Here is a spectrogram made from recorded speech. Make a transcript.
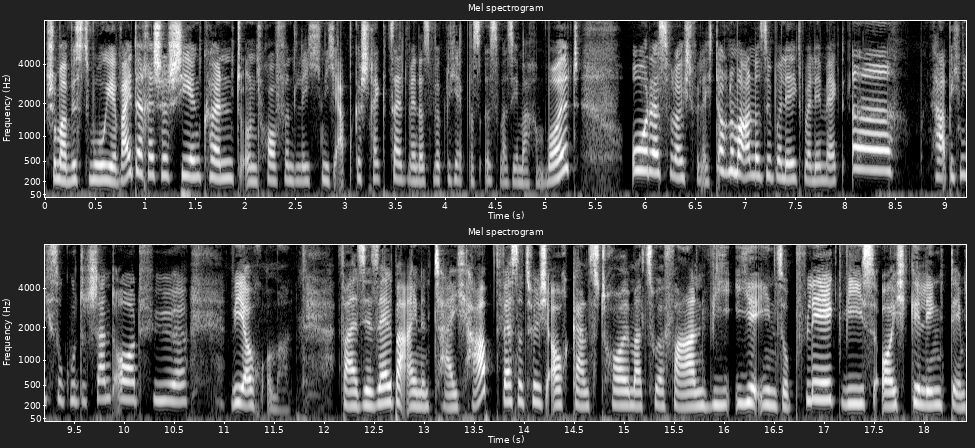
schon mal wisst, wo ihr weiter recherchieren könnt und hoffentlich nicht abgeschreckt seid, wenn das wirklich etwas ist, was ihr machen wollt. Oder es vielleicht vielleicht doch nochmal anders überlegt, weil ihr merkt, ah, habe ich nicht so guten Standort für, wie auch immer. Falls ihr selber einen Teich habt, wäre es natürlich auch ganz toll, mal zu erfahren, wie ihr ihn so pflegt, wie es euch gelingt, den,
